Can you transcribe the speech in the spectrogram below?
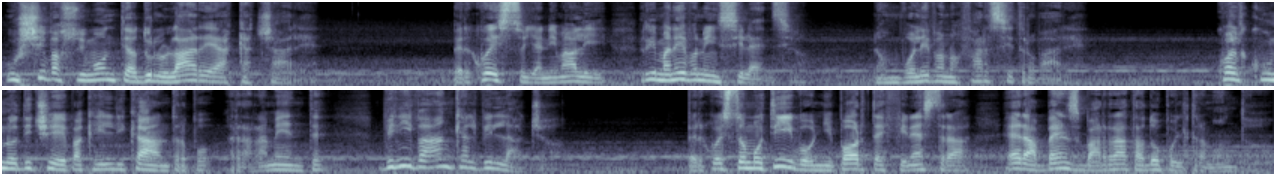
usciva sui monti ad ululare e a cacciare. Per questo gli animali rimanevano in silenzio, non volevano farsi trovare. Qualcuno diceva che il licantropo, raramente, veniva anche al villaggio. Per questo motivo ogni porta e finestra era ben sbarrata dopo il tramonto.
